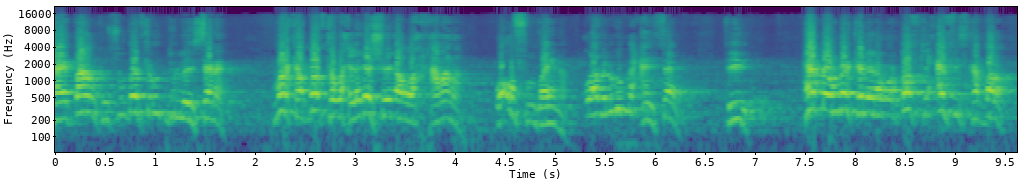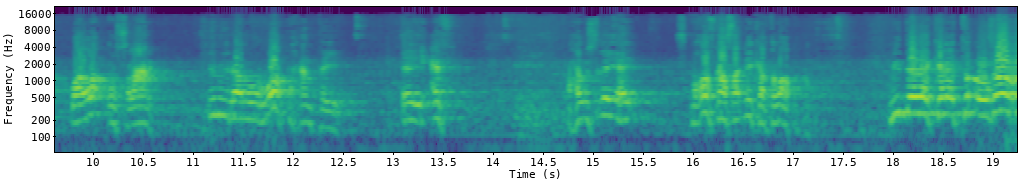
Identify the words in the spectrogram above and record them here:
shaydaanku suu dadka u dullaysana marka dadka wax laga sheega la xamana waa u fudayna waaba lagu macaansaan fiiri hadhow marka la yidhaha war qofkii cafiska dalab waa la cuslaane inuu yidhahdo war waa ku xantaye ey cafi waxau is leeyahay ma qofkaasaa dhigi karta waa ku xantay mideeda kaleto ogow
